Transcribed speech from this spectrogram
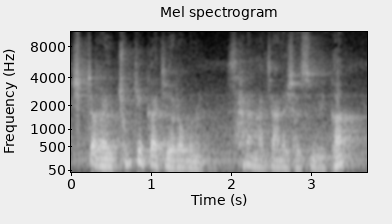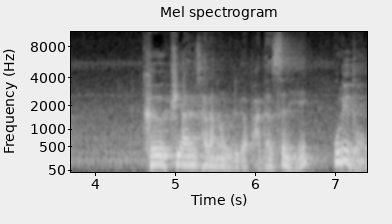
십자가에 죽기까지 여러분을 사랑하지 않으셨습니까? 그 귀한 사랑을 우리가 받았으니 우리도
